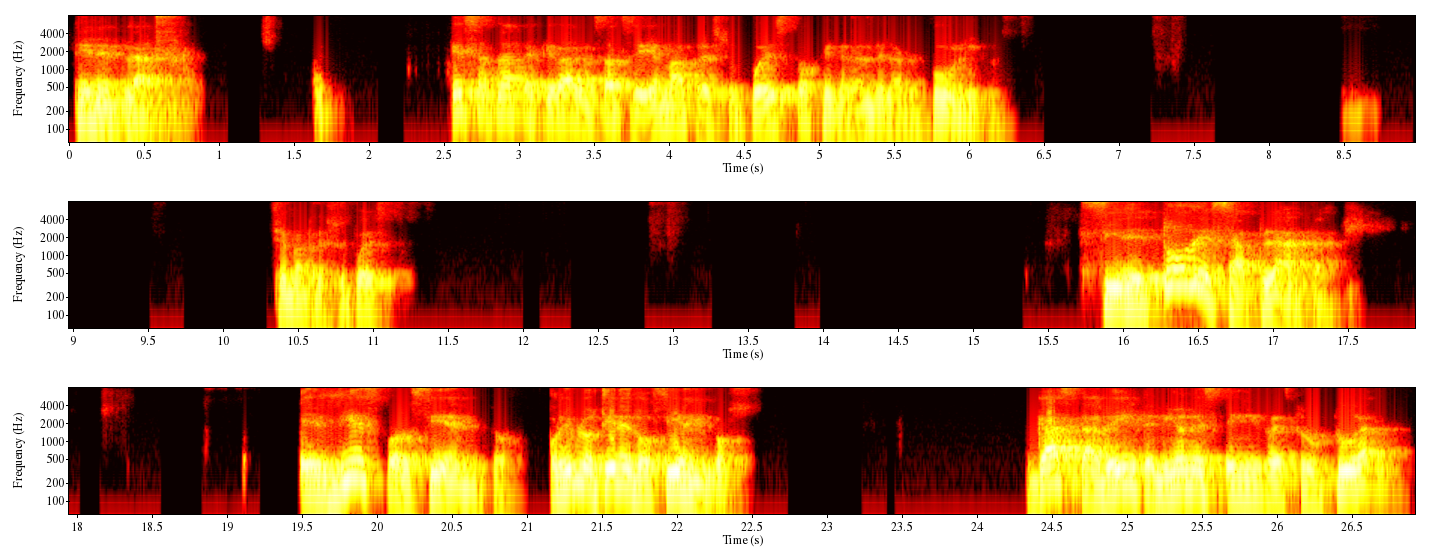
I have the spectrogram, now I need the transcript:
tiene plata. Esa plata que va a gastar se llama presupuesto general de la República. Se llama presupuesto. Si de toda esa plata, el 10%, por ejemplo, tiene 200, gasta 20 millones en infraestructura,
